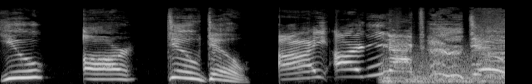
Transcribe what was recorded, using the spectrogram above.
You are doo-doo. I are not doo-doo!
